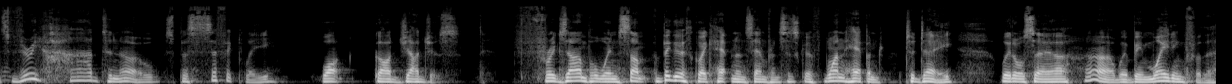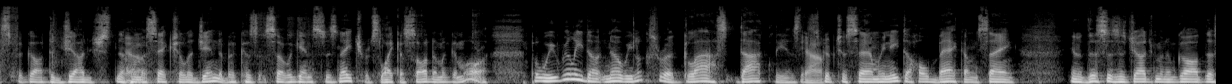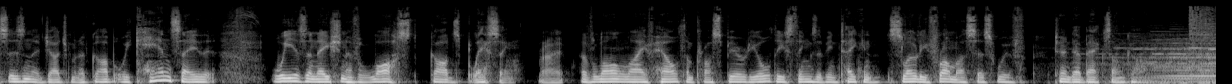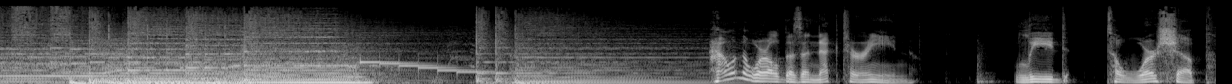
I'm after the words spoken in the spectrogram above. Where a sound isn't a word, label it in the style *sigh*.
it's very hard to know specifically what God judges. For example, when some a big earthquake happened in San Francisco, if one happened today, we'd all say, "Ah, we've been waiting for this, for God to judge the homosexual agenda because it's so against His nature. It's like a Sodom and Gomorrah." But we really don't know. We look through a glass darkly, as the Yeah. scriptures say, and we need to hold back on saying, "You know, this is a judgment of God. This isn't a judgment of God." But we can say that we, as a nation, have lost God's blessing Right. of long life, health, and prosperity. All these things have been taken slowly from us as we've turned our backs on God. How in the world does a nectarine lead to worship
